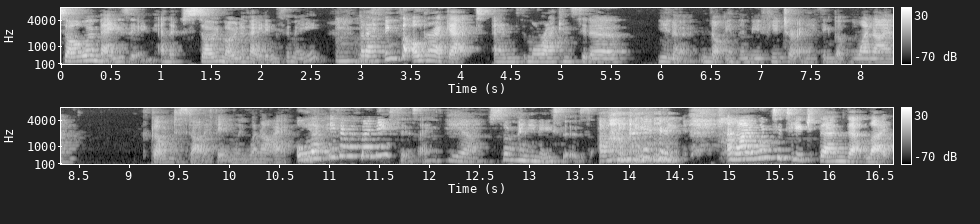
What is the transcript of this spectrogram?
so amazing and it's so motivating for me. Mhm. But I think the older I get and the more I consider, you know, not in the near future or anything, but when I'm going to start a family, when I, or Yeah. like even with my nieces, I have yeah. so many nieces. Um, and I want to teach them that like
